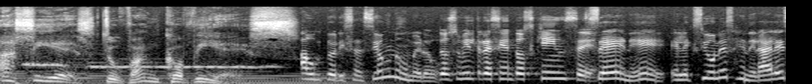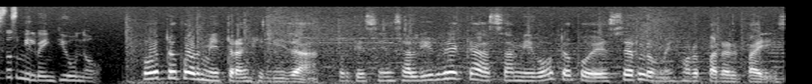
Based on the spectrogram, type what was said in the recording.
Así es tu Banco 10. Autorización número 2315. CNE, Elecciones Generales 2021. Voto por mi tranquilidad, porque sin salir de casa mi voto puede ser lo mejor para el país.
